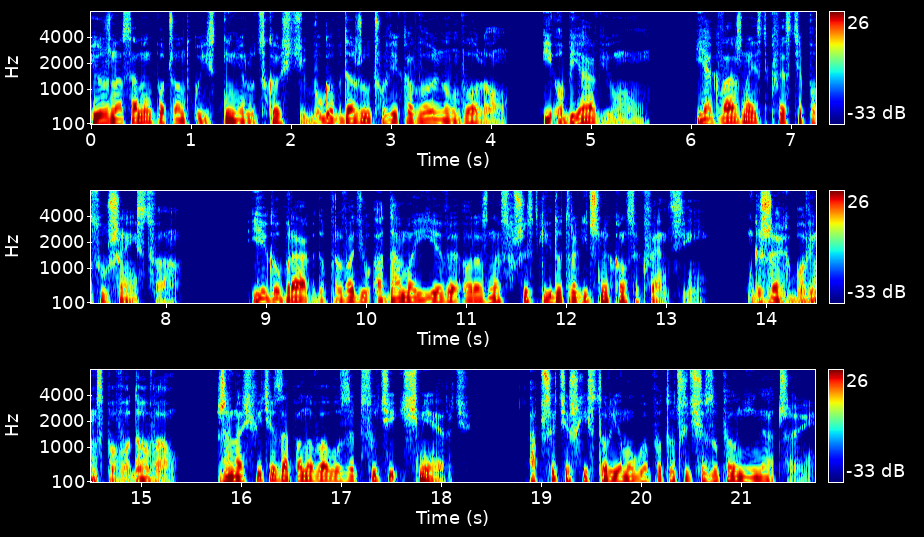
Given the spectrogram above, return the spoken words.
Już na samym początku istnienia ludzkości Bóg obdarzył człowieka wolną wolą i objawił mu, jak ważna jest kwestia posłuszeństwa. Jego brak doprowadził Adama i Ewę oraz nas wszystkich do tragicznych konsekwencji. Grzech bowiem spowodował, że na świecie zapanowało zepsucie i śmierć. A przecież historia mogła potoczyć się zupełnie inaczej.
